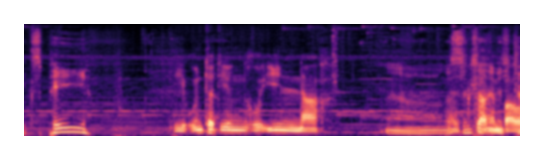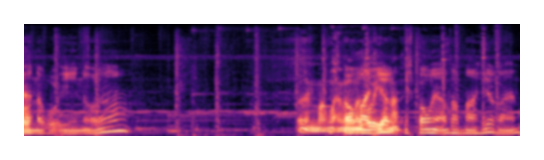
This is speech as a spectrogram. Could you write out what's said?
XP. die unter den Ruinen nach. Ja, das Alles sind ja eigentlich keine Ruinen, oder? So, dann machen wir Ich einfach baue, mal mal hier, ja, ne? ich baue hier einfach mal hier rein.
